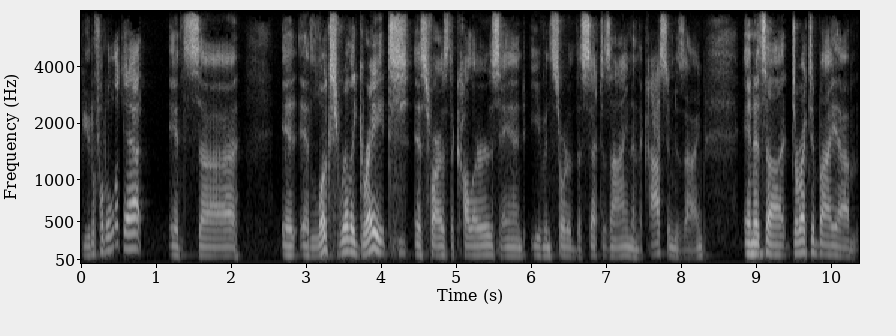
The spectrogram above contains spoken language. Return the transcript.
beautiful to look at it's uh, it, it looks really great as far as the colors and even sort of the set design and the costume design and it's uh, directed by um,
